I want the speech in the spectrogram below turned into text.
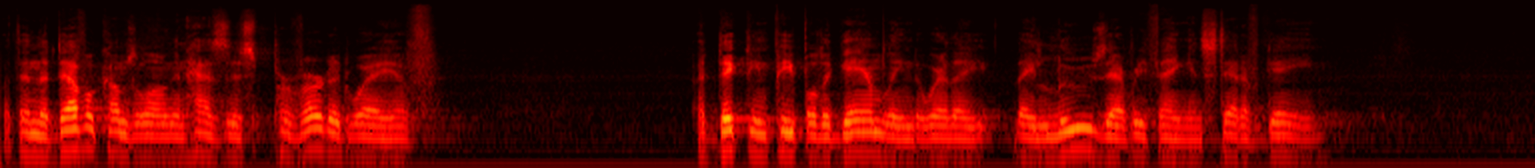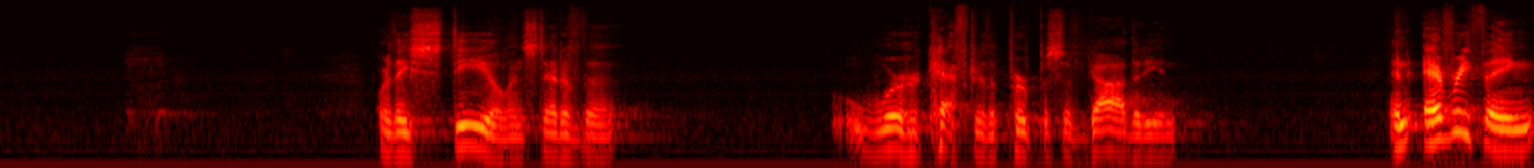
But then the devil comes along and has this perverted way of addicting people to gambling to where they, they lose everything instead of gain. Or they steal instead of the work after the purpose of God that He. And everything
